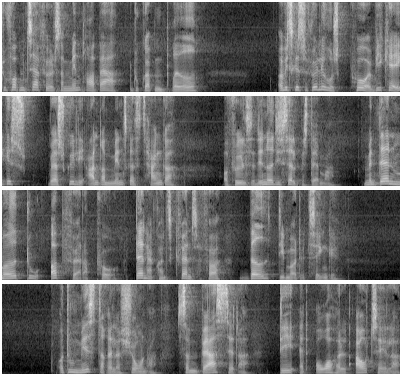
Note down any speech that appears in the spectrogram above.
Du får dem til at føle sig mindre værd, og du gør dem brede. Og vi skal selvfølgelig huske på, at vi kan ikke være skyld i andre menneskers tanker og følelser. Det er noget, de selv bestemmer. Men den måde, du opfører dig på, den har konsekvenser for, hvad de måtte tænke. Og du mister relationer, som værdsætter det at overholde aftaler.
